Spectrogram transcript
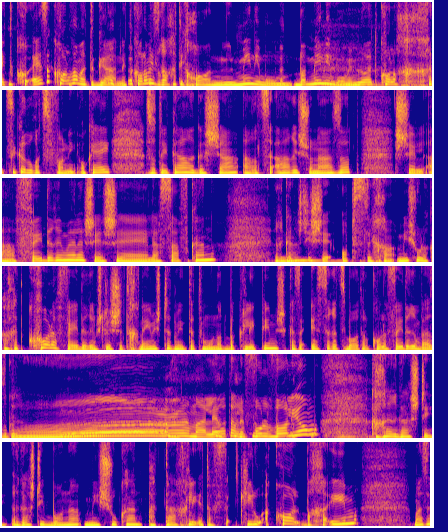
את איזה כל רמת גן, את כל המזרח התיכון, מינימום, במינימום, אם לא את כל החצי כדור הצפוני, אוקיי? זאת הייתה הרגשה, ההרצאה הראשונה הזאת, של הפיידרים האלה שיש אה, לאסף כאן, הרגשתי שאופס סליחה, מישהו לקח את כל הפיידרים שלי שטכנאים יש תמיד את התמונות בקליפים, שכזה עשר אצבעות על כל הפיידרים, ואז הוא כזה... "אה", מעלה אותם לפול ווליום, ככה הרגשתי, הרגשתי בואנה מישהו כאן פתח לי את הפ... כאילו הכל בחיים, מה זה,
